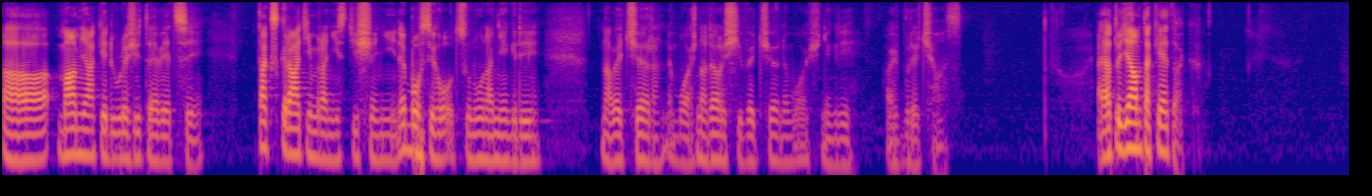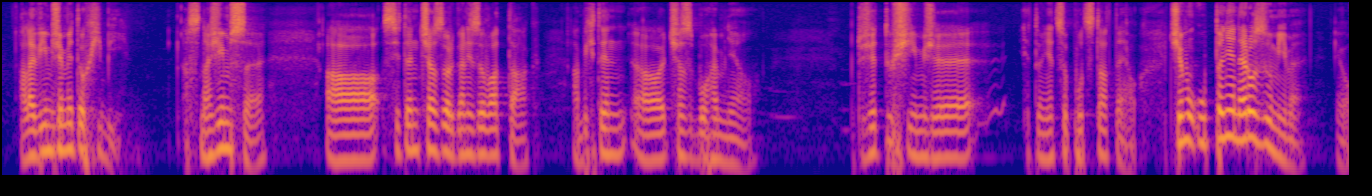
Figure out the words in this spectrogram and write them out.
a mám nějaké důležité věci, tak zkrátím ranní stišení, nebo si ho odsunu na někdy, na večer, nebo až na další večer, nebo až někdy, až bude čas. A já to dělám také tak. Ale vím, že mi to chybí. A snažím se a si ten čas organizovat tak, abych ten čas s Bohem měl. Protože tuším, že je to něco podstatného. Čemu úplně nerozumíme. Jo?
